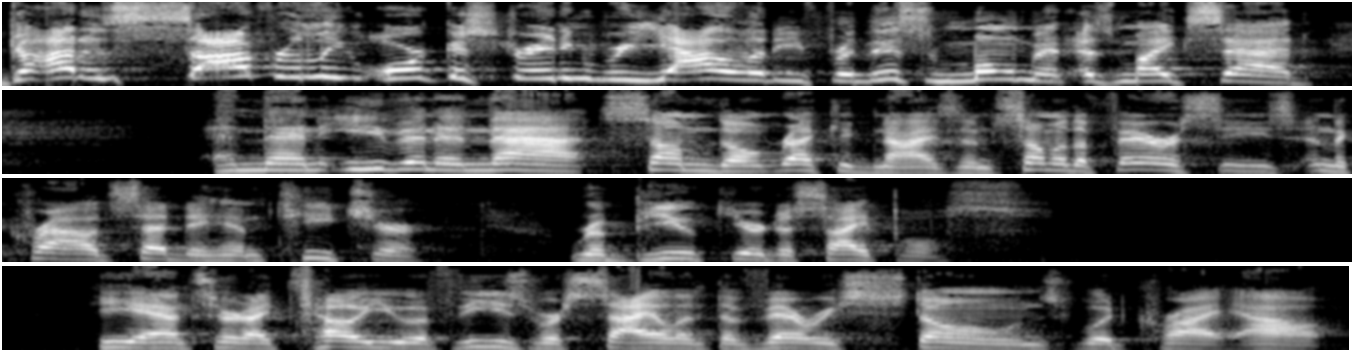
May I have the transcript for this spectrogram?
God is sovereignly orchestrating reality for this moment, as Mike said. And then, even in that, some don't recognize him. Some of the Pharisees in the crowd said to him, Teacher, rebuke your disciples? He answered, I tell you, if these were silent, the very stones would cry out.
